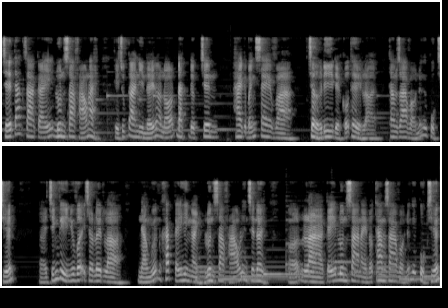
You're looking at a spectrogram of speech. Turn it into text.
chế tác ra cái luân xa pháo này. Thì chúng ta nhìn thấy là nó đặt được trên hai cái bánh xe và chở đi để có thể là tham gia vào những cái cuộc chiến. Đấy, chính vì như vậy cho nên là nhà Nguyễn khắc cái hình ảnh luân xa pháo lên trên đây. Ờ, là cái luân xa này nó tham gia vào những cái cuộc chiến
